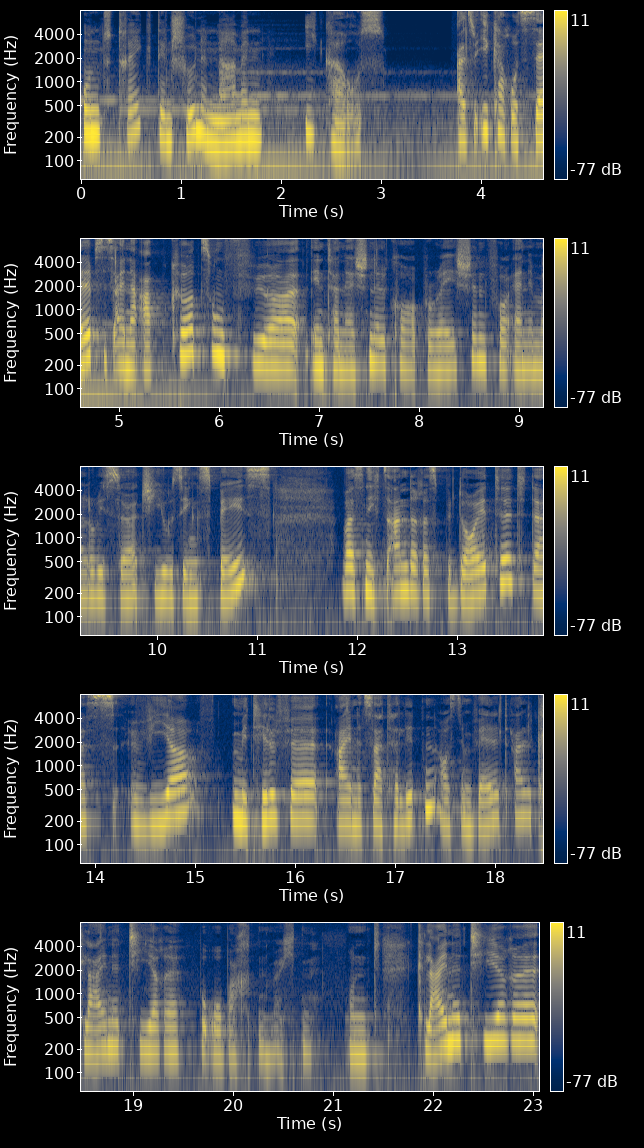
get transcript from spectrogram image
und trägt den schönen Namen Icarus. Also Icarus selbst ist eine Abkürzung für International Cooperation for Animal Research Using Space, was nichts anderes bedeutet, dass wir mithilfe eines Satelliten aus dem Weltall kleine Tiere beobachten möchten. Und kleine Tiere,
